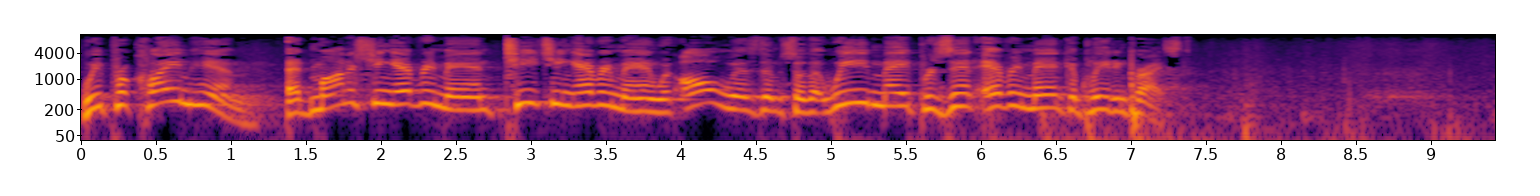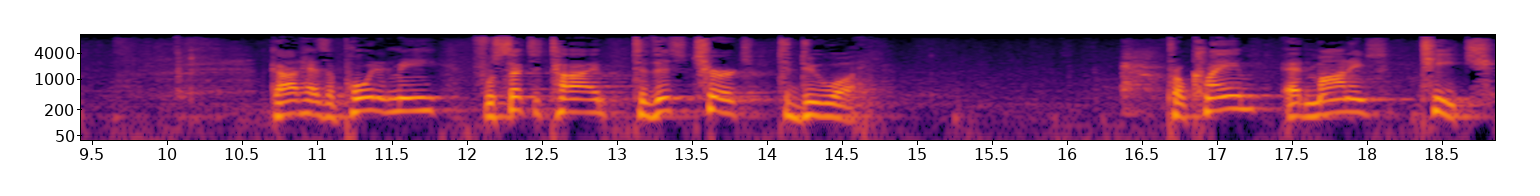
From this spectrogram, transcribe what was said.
We proclaim him, admonishing every man, teaching every man with all wisdom so that we may present every man complete in Christ. God has appointed me for such a time to this church to do what? Proclaim, admonish, teach,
